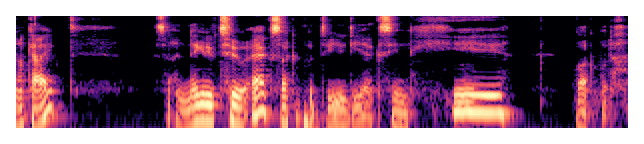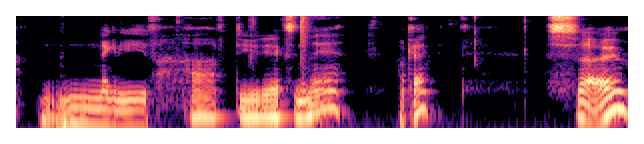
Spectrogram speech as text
Okay, so negative 2x, I could put du dx in here. Well, I could put negative half du dx in there. Okay, so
